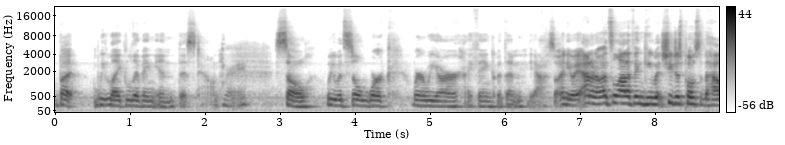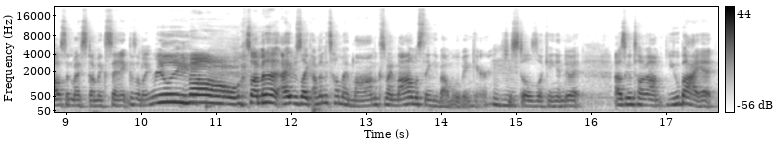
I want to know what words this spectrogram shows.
but we like living in this town. Right. So we would still work where we are, I think, but then, yeah. So anyway, I don't know. It's a lot of thinking, but she just posted the house and my stomach sank because I'm like, really? No. So I'm gonna, I was like, I'm gonna tell my mom because my mom was thinking about moving here. Mm-hmm. She still is looking into it. I was gonna tell my mom, you buy it.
